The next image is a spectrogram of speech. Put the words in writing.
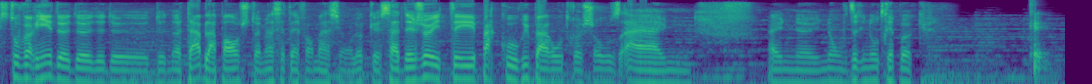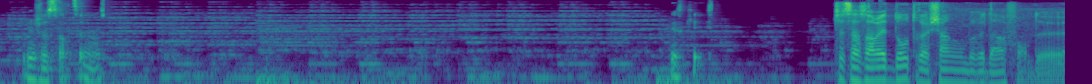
tu trouves rien de, de, de, de, de notable à part justement cette information-là, que ça a déjà été parcouru par autre chose à une, à une, une on va dire une autre époque. Ok. Je vais sortir. hein. Qu'est-ce ici? Ça, ça semble être d'autres chambres dans le fond de.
